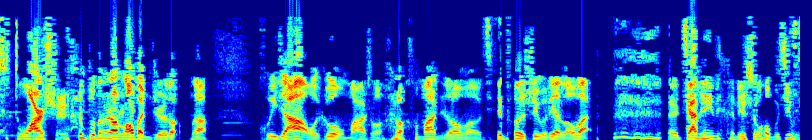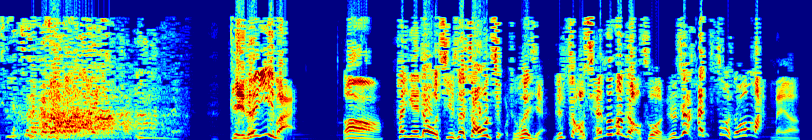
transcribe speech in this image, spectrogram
这多二十，不能让老板知道啊！回家我跟我妈说：“说妈，你知道吗？我今天到水果店，老板，呃，家庭肯定生活不幸福。给他一百。”啊，他应该找我七十，他找我九十块钱，你找钱都能找错，你说这还做什么买卖呀？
